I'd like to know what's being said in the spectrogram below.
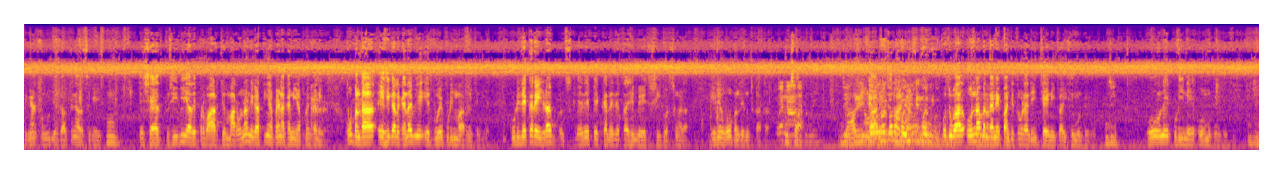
ਦੀਆਂ ਤੁਹਾਨੂੰ ਜੇ ਗਲਤੀਆਂ ਦੱਸ ਗਈ ਤੇ ਸ਼ਾਇਦ ਤੁਸੀਂ ਵੀ ਆਦੇ ਪਰਿਵਾਰ 'ਚ ਮਾਰੋ ਨਾ ਨਿਗਾਤੀਆਂ ਪਹਿਣਾ ਕਰਨੀ ਆਪਣੇ ਕਨੀ ਉਹ ਬੰਦਾ ਇਹੀ ਗੱਲ ਕਹਿੰਦਾ ਵੀ ਇਹ ਦੂਏ ਕੁੜੀ ਮਾਰਨੀ ਚਾਹੀਦੀ ਹੈ। ਕੁੜੀ ਦੇ ਘਰੇ ਜਿਹੜਾ ਇਹਦੇ ਪੇਕਾਂ ਨੇ ਦਿੱਤਾ ਸੀ ਮੇਜ਼ ਸੀ ਗੁਰਸਿੰਘ ਵਾਲਾ ਇਹਨੇ ਉਹ ਬੰਦੇ ਨੂੰ ਚੁਕਾਤਾ। ਅੱਛਾ। ਉਸ ਤੋਂ ਬਾਅਦ ਉਹਨਾਂ ਬੰਦਿਆਂ ਨੇ 5 ਤੋਲਿਆਂ ਦੀ ਚੈਨੀ ਪਾਈ ਸੀ ਮੁੰਡੇ ਨੂੰ। ਜੀ। ਉਹ ਉਹਨੇ ਕੁੜੀ ਨੇ ਉਹ ਮੁੰਡੇ ਨੂੰ ਦਿੱਤੀ। ਜੀ।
